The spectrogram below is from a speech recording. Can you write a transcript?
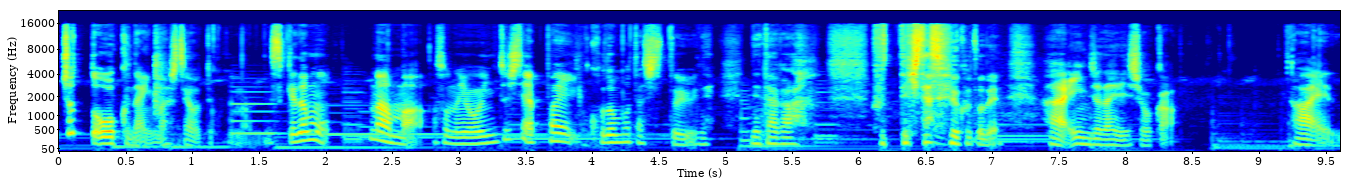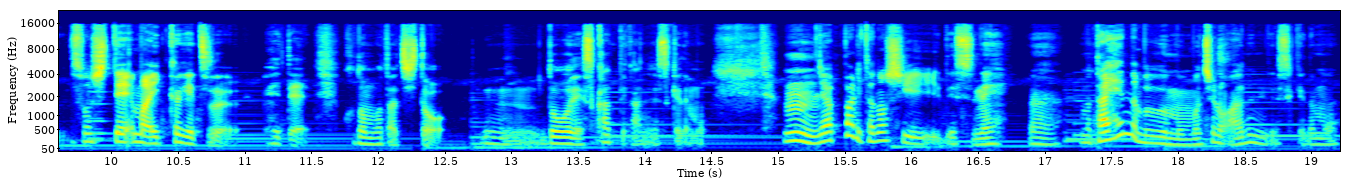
ちょっと多くなりましたよってことなんですけども、まあまあ、その要因としてやっぱり子供たちというね、ネタが 降ってきたということで、はい、いいんじゃないでしょうか。はい。そして、まあ、1ヶ月経て、子供たちと、うん、どうですかって感じですけども。うん、やっぱり楽しいですね。うん。まあ、大変な部分ももちろんあるんですけども、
